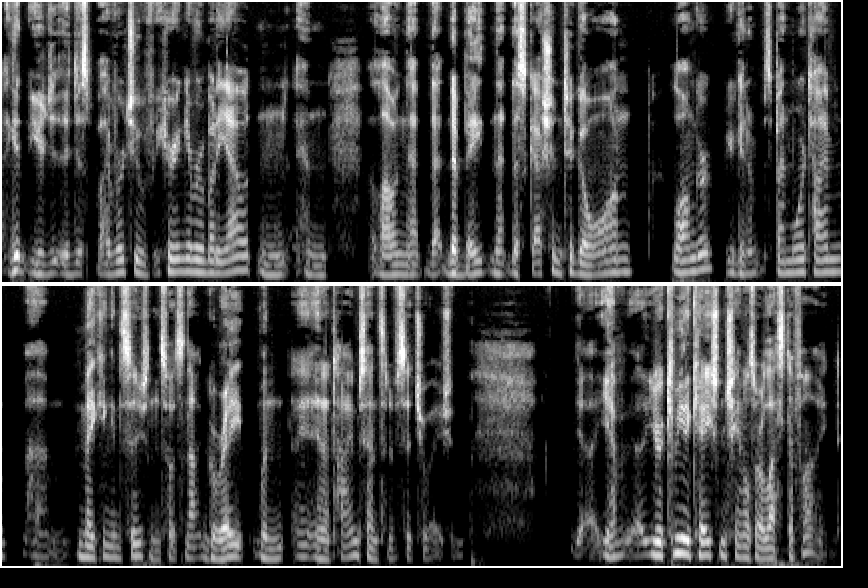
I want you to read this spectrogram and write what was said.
I get you're just by virtue of hearing everybody out and, and allowing that, that debate and that discussion to go on longer, you're going to spend more time um, making a decision. So it's not great when in a time sensitive situation. You have your communication channels are less defined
